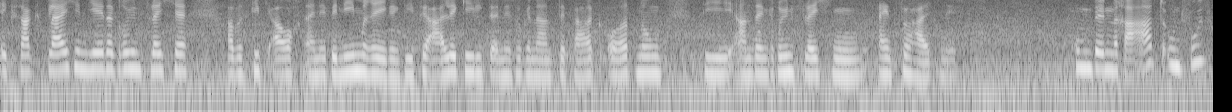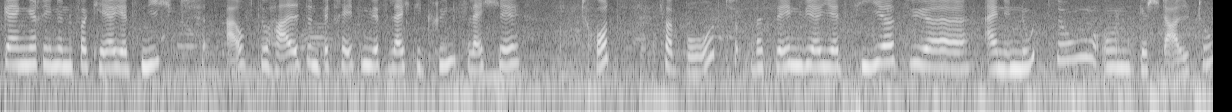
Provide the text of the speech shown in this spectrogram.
exakt gleich in jeder Grünfläche, aber es gibt auch eine Benimmregel, die für alle gilt, eine sogenannte Parkordnung, die an den Grünflächen einzuhalten ist um den Rad- und Fußgängerinnenverkehr jetzt nicht aufzuhalten, betreten wir vielleicht die Grünfläche trotz Verbot, was sehen wir jetzt hier für eine Nutzung und Gestaltung?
